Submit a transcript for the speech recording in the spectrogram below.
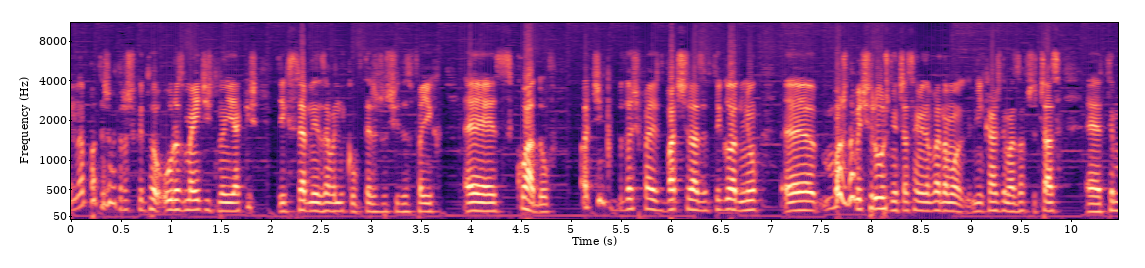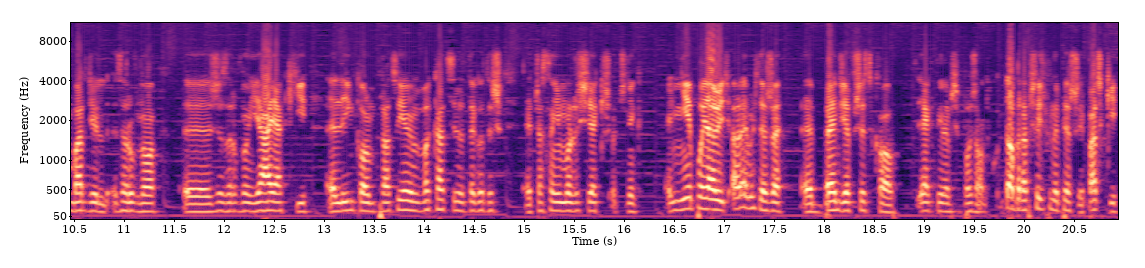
no po to, żeby troszkę to urozmaicić, no i jakiś tych srebrnych zawodników też wrzucić do swoich składów. Odcinki się pojawiać 2-3 razy w tygodniu. E, można być różnie, czasami no wiadomo, nie każdy ma zawsze czas, e, tym bardziej zarówno, e, że zarówno ja, jak i Lincoln pracujemy w wakacje, dlatego też e, czasami może się jakiś odcinek nie pojawić, ale myślę, że e, będzie wszystko jak najlepsze w porządku. Dobra, przejdźmy do pierwszej paczki.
